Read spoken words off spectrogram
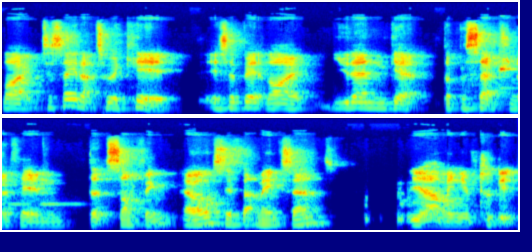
like, to say that to a kid, it's a bit like you then get the perception of him that something else, if that makes sense. Yeah, I mean, you've took it.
